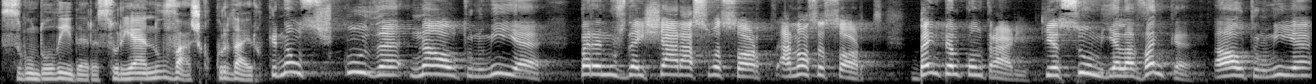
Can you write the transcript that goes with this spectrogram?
segundo o líder açoriano Vasco Cordeiro. Que não se escuda na autonomia para nos deixar à sua sorte, à nossa sorte, Bem pelo contrário, que assume e alavanca a autonomia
